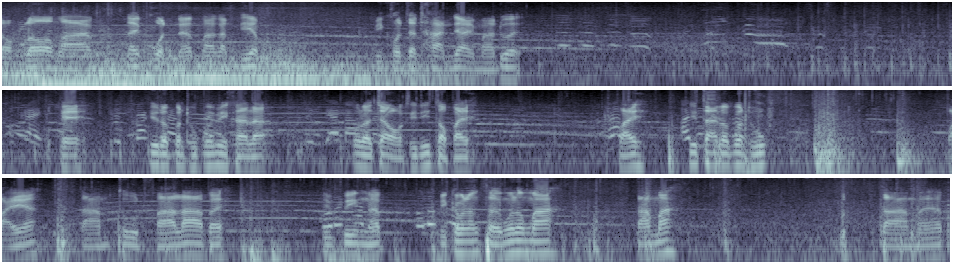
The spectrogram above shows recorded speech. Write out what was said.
ดอกล่อมาได้ผลนะ มากันเพียบ มีคนจะทานใหญ่มาด้วย โอเค ที่รถบรรทุกไม่มีใครแล้วพวกเราจะออกที่นี่ต่อไป ไป ที่ใต้รถบรรทุก ไปอะตามตูดฟาร่าไปรีบวิ่งครับ มีกำลังเสริมกำลังมา ตามมา ตามมาครับ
